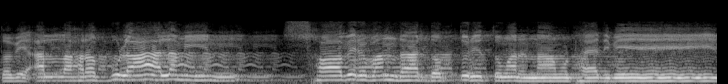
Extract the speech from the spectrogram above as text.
তবে আল্লাহ রব্বুল আলমিন সবের বান্দার দপ্তরে তোমার নাম উঠায় দিবেন।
